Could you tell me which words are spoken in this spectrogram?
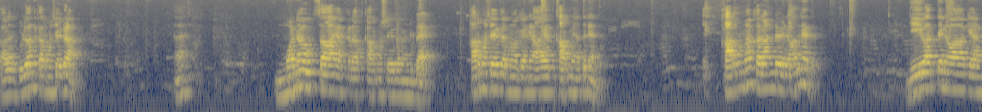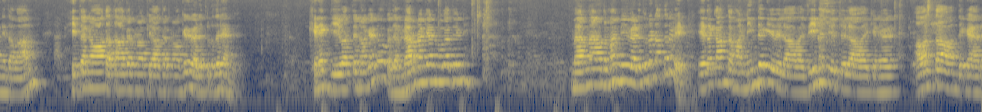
කාලේ පුළුවන් කර්ම ක්ෂය කරන්න? ඈ මොන උත්සාහයක් කරත් කර්ම ක්ෂය කරන්න බෑ. කර්ම ක්ෂය කරනවා කියන්නේ ආයත් කර්මයක්ද නැද්ද? කර්ම කරන්න වෙනවද නැද්ද? ජීවත් වෙනවා කියන්නේ තමන් හිතනවා කතා කරනවා කියා කරනවා කියන වැඩ තුනද නැද්ද? කෙනෙක් ජීවත් වෙනවා කියන්නේ ඕක. දැන් මරණා කියන්නේ මොකද වෙන්නේ? මරණාව තමයි මේ වැඩ තුන නතර වෙන්නේ. එතකන් තමන් නිින්ද ගිය වෙලාවයි, සීනති වෙච්ච වෙලාවයි කියන අවස්ථාවන් දෙක හැර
